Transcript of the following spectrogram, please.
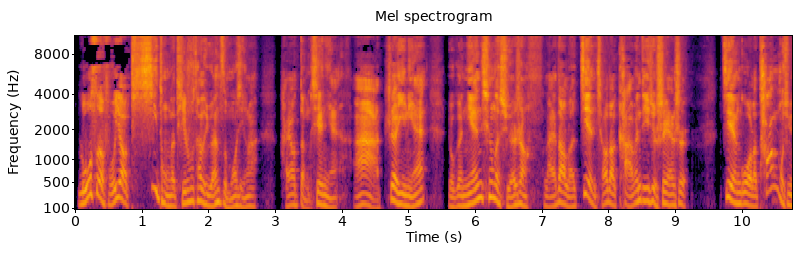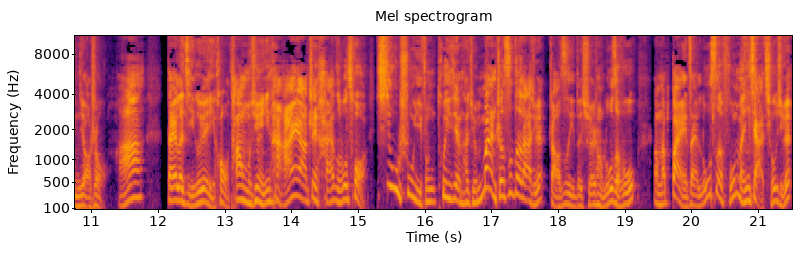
卢瑟福要系统的提出他的原子模型啊，还要等些年啊。这一年，有个年轻的学生来到了剑桥的卡文迪许实验室，见过了汤姆逊教授啊。待了几个月以后，汤姆逊一看，哎呀，这孩子不错，修书一封，推荐他去曼彻斯特大学找自己的学生卢瑟福，让他拜在卢瑟福门下求学。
